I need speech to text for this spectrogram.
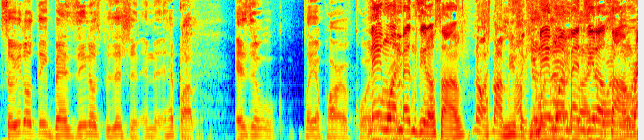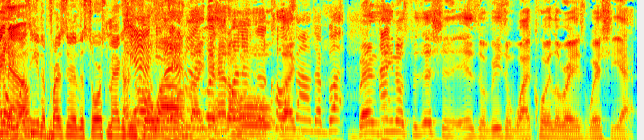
So you don't think Benzino's position in the hip hop isn't play a part of Coil name Ray? one Benzino song. no, it's not music. I'm He Name one like, Benzino Coil song right no, now. wasn't he the president of the Source magazine yeah, for a while? definitely Like, they had a whole, the like- co-founder, but Benzino's position is the reason why Coi Leray is where she at.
